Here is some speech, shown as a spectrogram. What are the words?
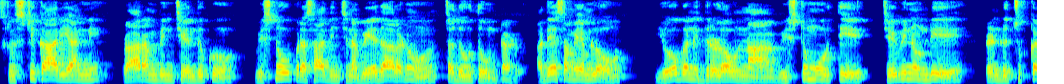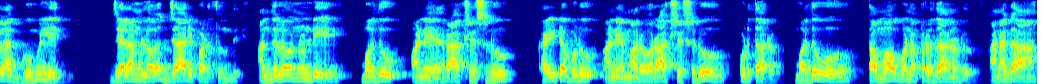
సృష్టి కార్యాన్ని ప్రారంభించేందుకు విష్ణువు ప్రసాదించిన వేదాలను చదువుతూ ఉంటాడు. అదే సమయంలో యోగ నిద్రలో ఉన్న విష్ణుమూర్తి చెవి నుండి రెండు చుక్కల గుమిలి జలంలో జారిపడుతుంది. అందులో నుండి మధు అనే రాక్షసుడు కైటబుడు అనే మరో రాక్షసుడు పుడతారు. మధువు తమోగుణ ప్రధానుడు అనగా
